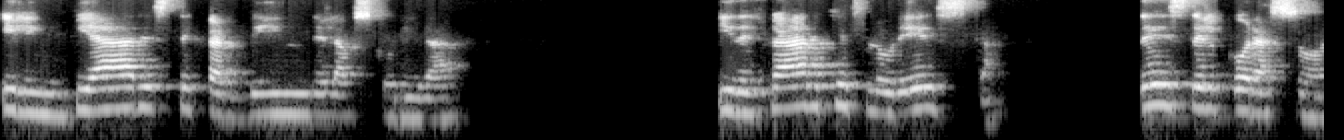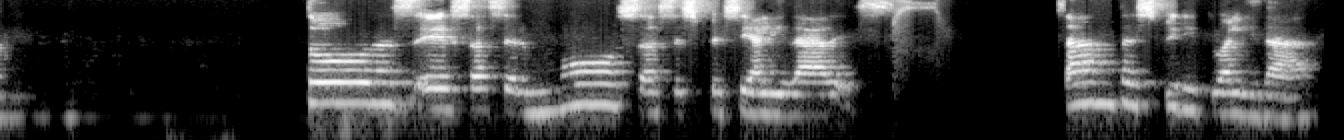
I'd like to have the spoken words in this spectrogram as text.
y limpiar este jardín de la oscuridad y dejar que florezca desde el corazón todas esas hermosas especialidades, tanta espiritualidad,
